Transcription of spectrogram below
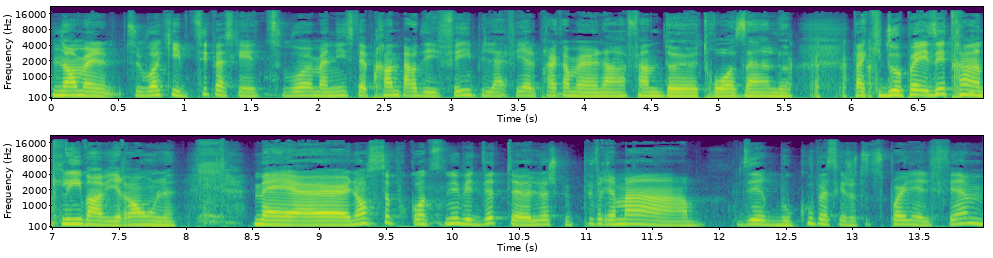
Non, mais tu vois qu'il est petit parce que tu vois, Manny se fait prendre par des filles, puis la fille, elle prend comme un enfant de 3 ans, là. fait qu'il doit peser 30 livres environ, là. Mais euh, non, c'est ça, pour continuer vite, vite, euh, là, je peux plus vraiment en dire beaucoup parce que je vais tout spoiler le film.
